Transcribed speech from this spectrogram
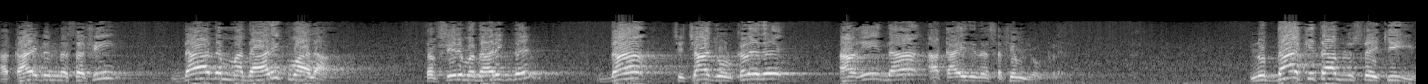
عقائد النصفی دا د مدارک والا تفسیر مدارک ده دا چې چا جوړ کړی دی هغه دا عقاید نصفیم جوړ کړی نو دا کتاب لسته کیږي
